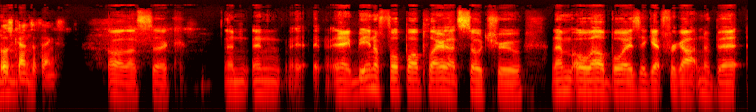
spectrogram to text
those Mhm. kinds of things Oh, that's sick. And and hey, being a football player, that's so true. Them OL boys, they get forgotten a bit,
